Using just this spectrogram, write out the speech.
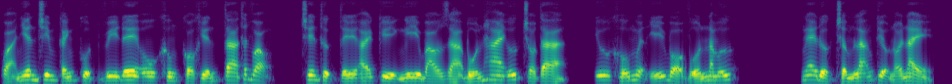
quả nhiên chim cánh cụt video không có khiến ta thất vọng, trên thực tế ái kỳ nghi báo giá 42 ước cho ta, ưu khố nguyện ý bỏ vốn 5 ước. Nghe được Trầm Lãng tiểu nói này,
